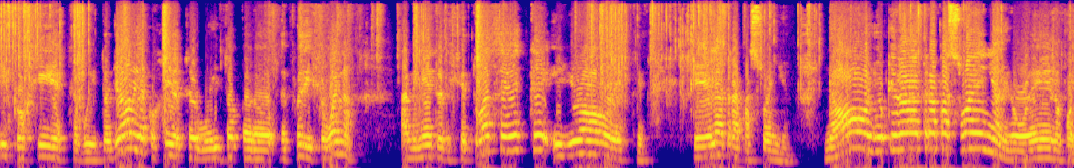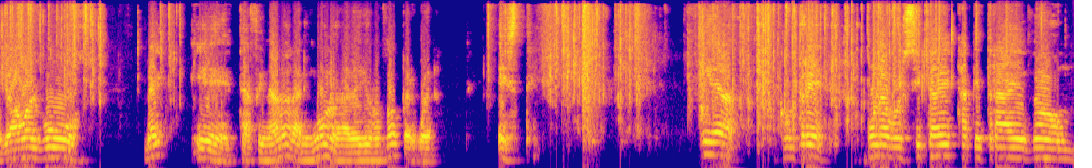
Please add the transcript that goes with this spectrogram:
y cogí este buito yo había cogido este buito pero después dije bueno a mi nieto dije tú haces este y yo hago este que él atrapa sueño no yo quiero el atrapa sueño digo bueno pues yo hago el búho ¿veis? y este al final no era ninguno era de ellos los dos pero bueno este mira compré una bolsita esta que trae dos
